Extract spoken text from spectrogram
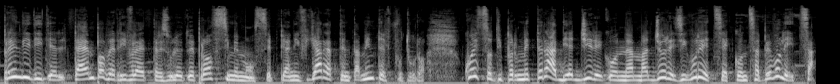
Prenditi il tempo per riflettere sulle tue prossime mosse e pianificare attentamente il futuro. Questo ti permetterà di agire con maggiore sicurezza e consapevolezza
